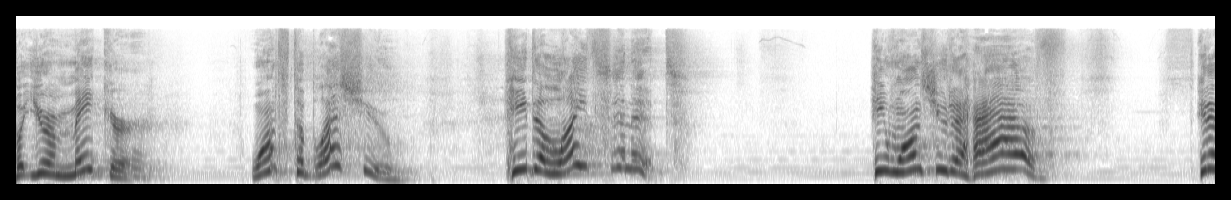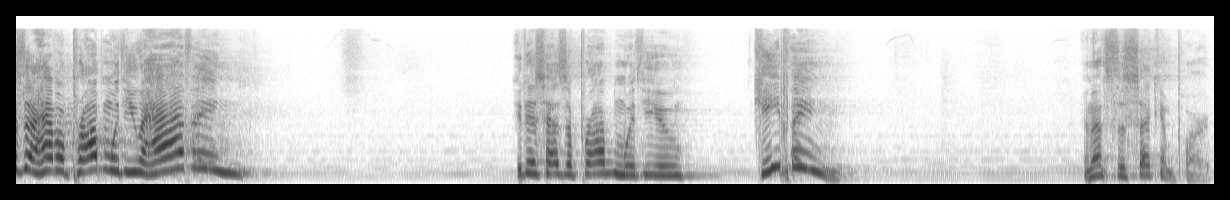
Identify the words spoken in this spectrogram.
But your maker wants to bless you. He delights in it. He wants you to have. He doesn't have a problem with you having. He just has a problem with you keeping. And that's the second part.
